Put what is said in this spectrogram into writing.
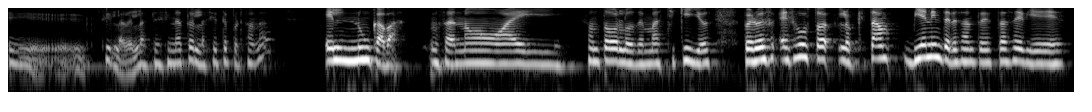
eh, sí, la del asesinato de las siete personas. Él nunca va. O sea, no hay, son todos los demás chiquillos, pero es, es justo lo que está bien interesante de esta serie es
